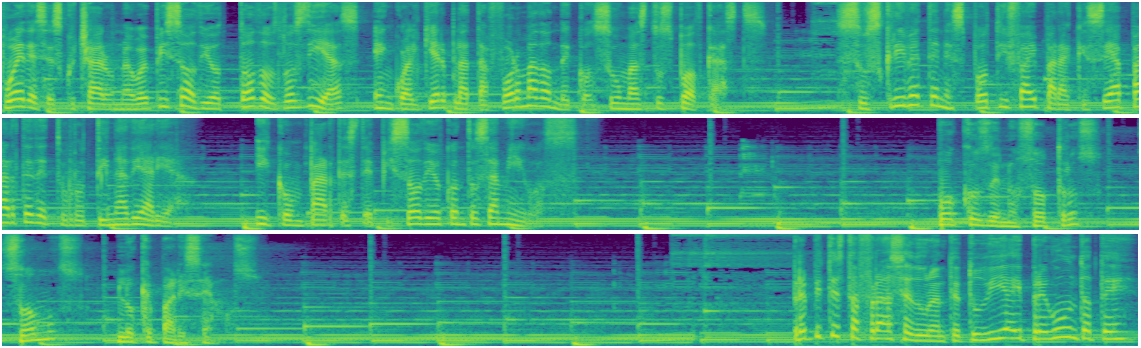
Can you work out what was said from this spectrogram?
Puedes escuchar un nuevo episodio todos los días en cualquier plataforma donde consumas tus podcasts. Suscríbete en Spotify para que sea parte de tu rutina diaria y comparte este episodio con tus amigos. Pocos de nosotros somos lo que parecemos. Repite esta frase durante tu día y pregúntate,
